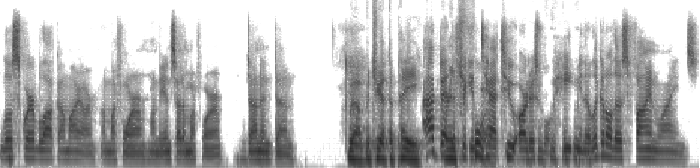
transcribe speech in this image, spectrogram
little square block on my arm, on my forearm, on the inside of my forearm. Done and done. Well, but you have to pay. I bet French the freaking for it. tattoo artist will hate me though. Look at all those fine lines.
